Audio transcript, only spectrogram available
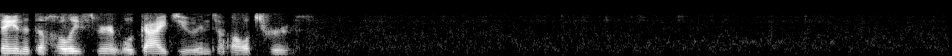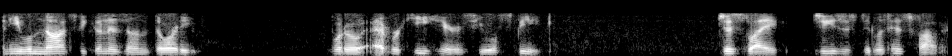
saying that the Holy Spirit will guide you into all truth. And he will not speak on his own authority. Whatever he hears, he will speak. Just like Jesus did with his Father.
